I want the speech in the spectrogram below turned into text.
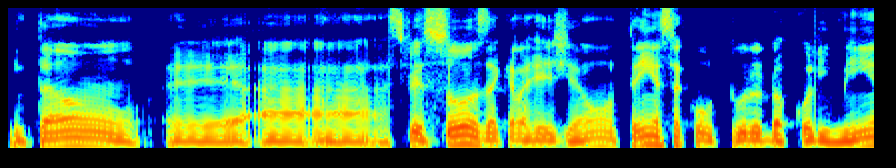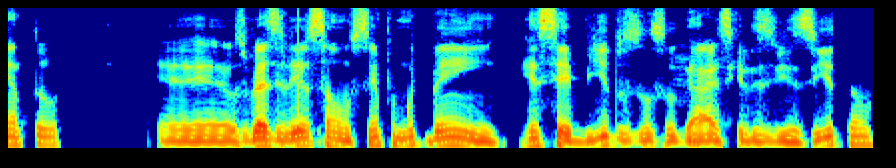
Então, é, a, a, as pessoas daquela região têm essa cultura do acolhimento. É, os brasileiros são sempre muito bem recebidos nos lugares que eles visitam.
